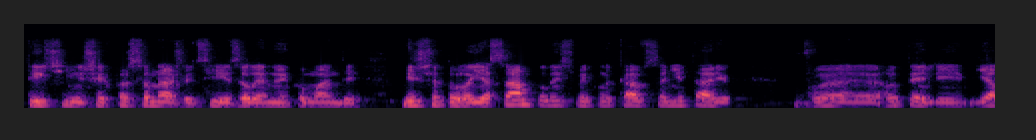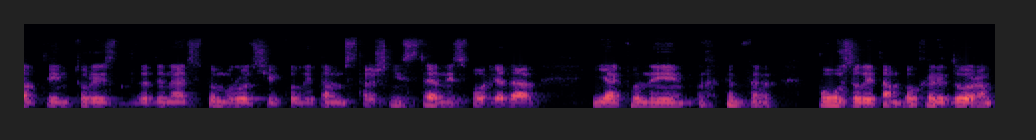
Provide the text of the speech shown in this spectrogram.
тих чи інших персонажів цієї зеленої команди. Більше того, я сам колись викликав санітарів в готелі Ялти інтурист в 11 році, коли там страшні сцени споглядав, як вони повзали там по коридорам.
